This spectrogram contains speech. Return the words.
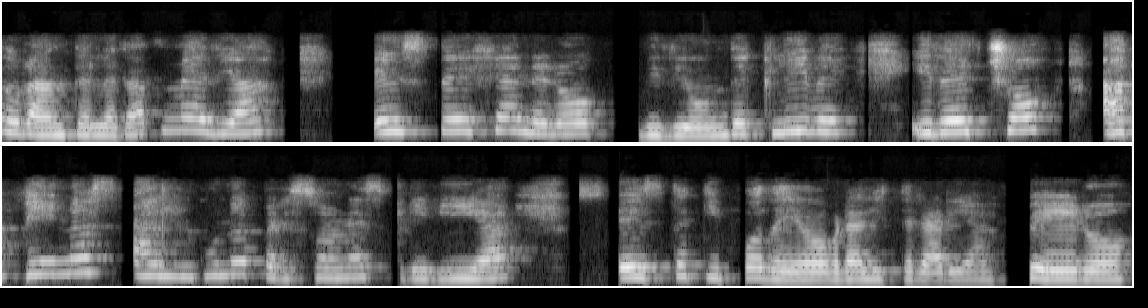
durante la Edad Media este género vivió un declive y de hecho apenas alguna persona escribía este tipo de obra literaria, pero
